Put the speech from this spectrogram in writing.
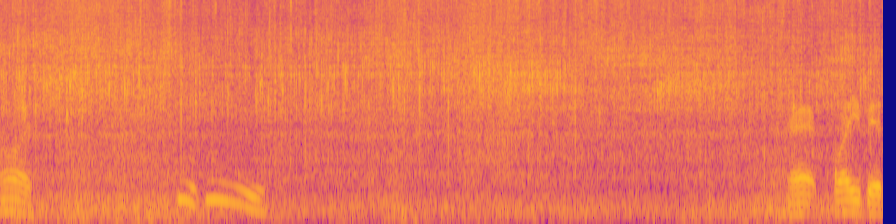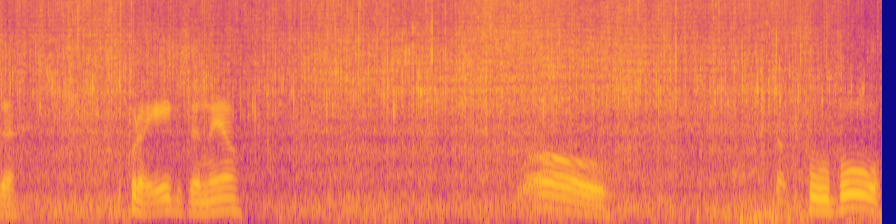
Nice. That's way better. Put our eggs in now. Whoa. Got full ball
